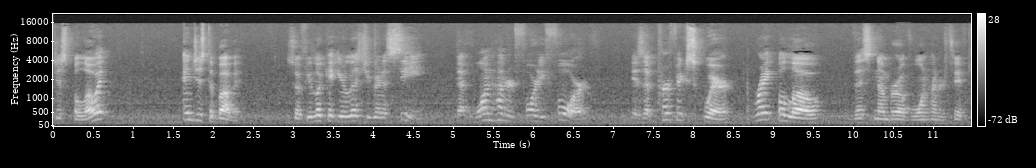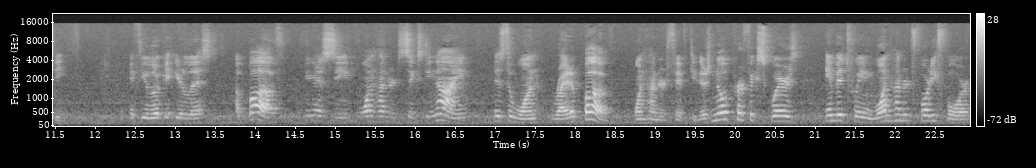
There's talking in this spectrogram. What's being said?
just below it and just above it. So if you look at your list, you're going to see that 144 is a perfect square right below this number of 150. if you look at your list above, you're going to see 169 is the one right above 150. There's no perfect squares in between 144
